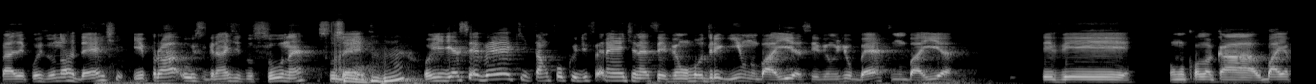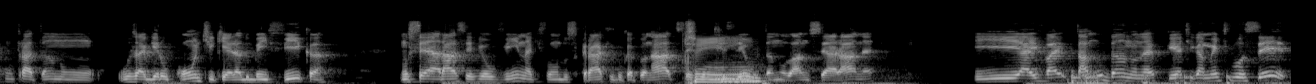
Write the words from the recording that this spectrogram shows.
para depois do Nordeste ir para os grandes do Sul, né? Sudeste. Uhum. Hoje em dia você vê que tá um pouco diferente, né? Você vê um Rodriguinho no Bahia, você vê um Gilberto no Bahia, você vê, vamos colocar, o Bahia contratando um, o zagueiro Conte, que era do Benfica. No Ceará você vê o Vina, que foi um dos craques do campeonato, você Sim. vê o estando lá no Ceará, né? E aí vai tá mudando, né? Porque antigamente você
